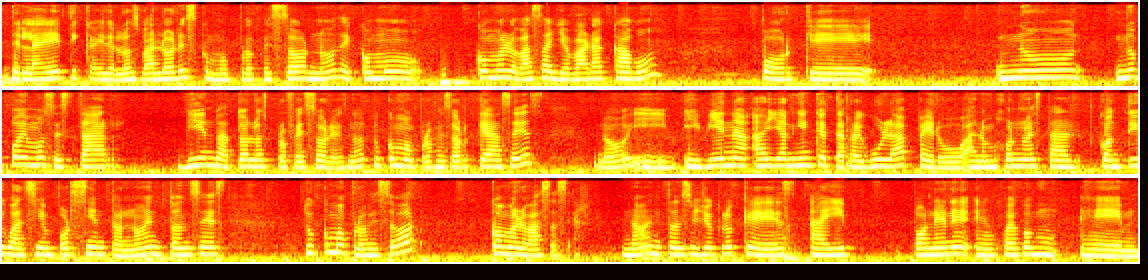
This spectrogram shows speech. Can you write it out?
de la ética y de los valores como profesor, ¿no? De cómo, cómo lo vas a llevar a cabo, porque no, no podemos estar viendo a todos los profesores, ¿no? Tú como profesor, ¿qué haces? ¿No? Y, y hay alguien que te regula, pero a lo mejor no está contigo al 100%, ¿no? Entonces, tú como profesor, ¿cómo lo vas a hacer? ¿No? Entonces yo creo que es ahí poner en juego eh,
